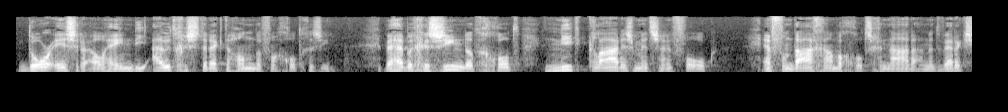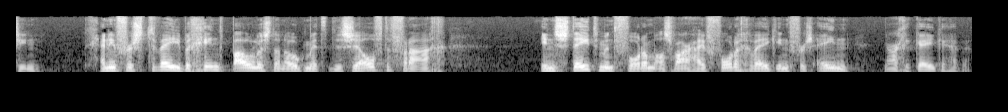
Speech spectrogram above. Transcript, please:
door Israël heen die uitgestrekte handen van God gezien. We hebben gezien dat God niet klaar is met zijn volk. En vandaag gaan we Gods genade aan het werk zien. En in vers 2 begint Paulus dan ook met dezelfde vraag in statementvorm als waar hij vorige week in vers 1 naar gekeken hebben.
